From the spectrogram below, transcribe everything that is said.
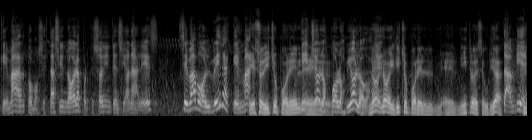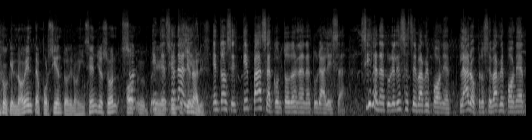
quemar, como se está haciendo ahora porque son intencionales, se va a volver a quemar. Eso dicho por él. Dicho los, eh, por los biólogos. No, ¿eh? no, y dicho por el, ministro de Seguridad. También. Dijo que el 90% de los incendios son, intencionales. Entonces, ¿qué pasa con toda la naturaleza? Sí, la naturaleza se va a reponer, claro, pero se va a reponer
